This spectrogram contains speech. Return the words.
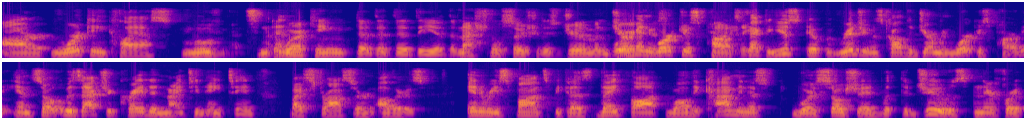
are working class movements. The and working, the the the the, uh, the National Socialist German German Workers, Workers Party. Party. In fact, it used it originally was called the German Workers Party, and so it was actually created in 1918 by Strasser and others in response because they thought, well, the communists were associated with the Jews, and therefore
